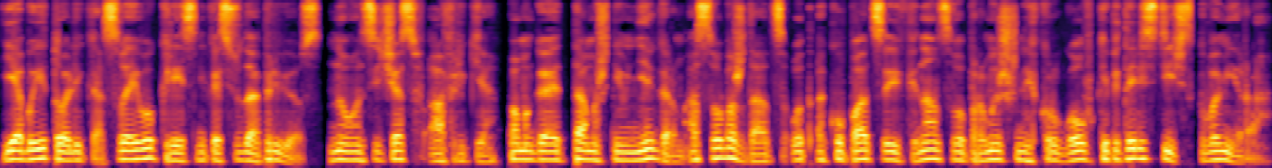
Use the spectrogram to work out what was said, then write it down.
Я бы и Толика, своего крестника, сюда привез, но он сейчас в Африке, помогает тамошним неграм освобождаться от оккупации финансово-промышленных кругов капиталистического мира.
